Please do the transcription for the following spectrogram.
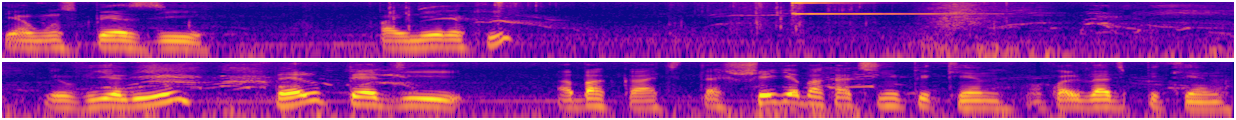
Tem alguns pés de paineira aqui. Eu vi ali um belo pé de abacate, está cheio de abacatinho pequeno, uma qualidade pequena.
